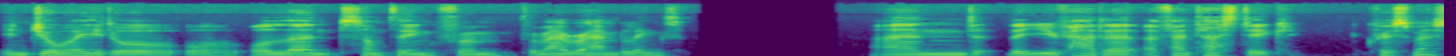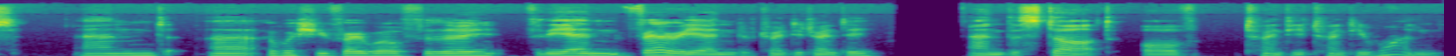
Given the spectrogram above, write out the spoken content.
enjoyed or or, or learnt something from from our ramblings, and that you've had a, a fantastic Christmas. And uh, I wish you very well for the for the end, very end of 2020, and the start of 2021.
